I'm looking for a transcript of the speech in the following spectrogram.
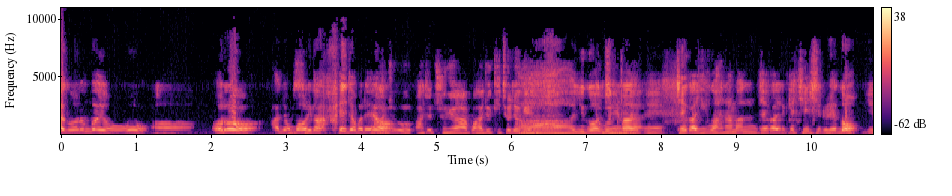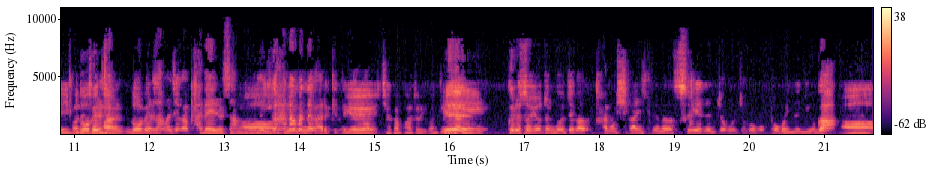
바짝 어는 거요. 어, 얼어. 아주 그렇습니다. 머리가 하얘져 버려요. 아주 아주 중요하고 아주 기초적인 아, 이거 부분입니다. 정말 예. 제가 이거 하나만 제가 이렇게 제시를 해도 예, 노벨상 정말 노벨상을 제가 될 상. 어. 이거 하나만 내가 가르쳐 드려도. 예, 제가 봐도 이건 예. 굉장히 그래서 요즘 그 제가 간혹 시간이 있으면 스웨덴 쪽을 저보고 보고 있는 이유가 어,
